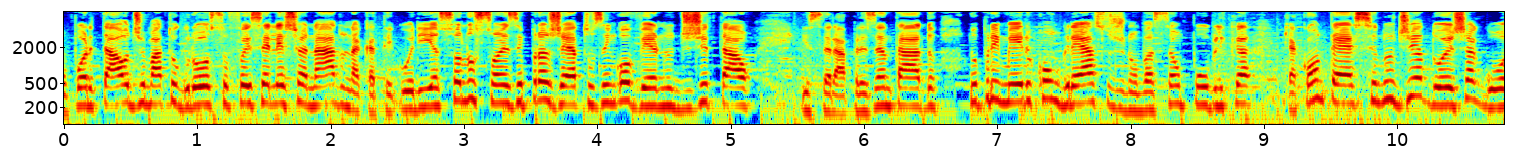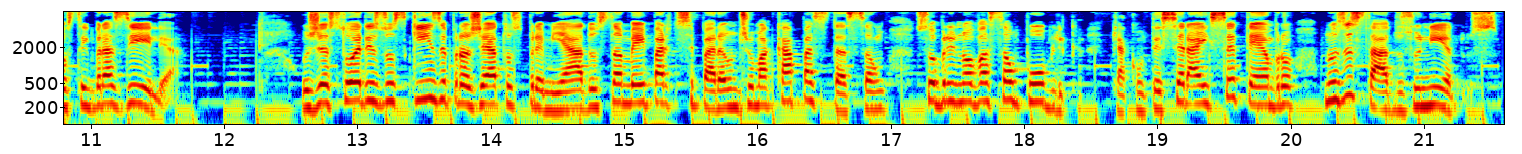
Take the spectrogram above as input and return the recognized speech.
O portal de Mato Grosso foi selecionado na categoria Soluções e Projetos em Governo Digital e será apresentado no primeiro Congresso de Inovação Pública, que acontece no dia 2 de agosto em Brasília. Os gestores dos 15 projetos premiados também participarão de uma capacitação sobre inovação pública, que acontecerá em setembro nos Estados Unidos.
